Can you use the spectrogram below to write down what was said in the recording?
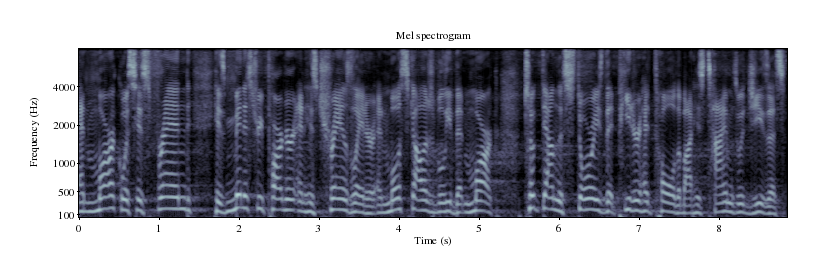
and Mark was his friend, his ministry partner, and his translator. And most scholars believe that Mark took down the stories that Peter had told about his times with Jesus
